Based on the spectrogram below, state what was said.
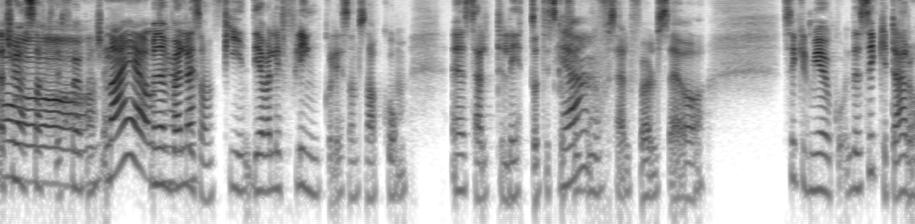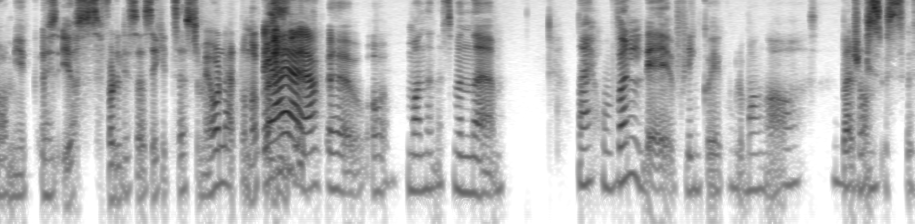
Jeg tror jeg har sagt det før, kanskje. Nei, Men det er veldig sånn fin, de er veldig flinke å liksom snakke om eh, selvtillit, og at de skal Ja. få god selvfølelse. og sikkert mye, Det er sikkert der hun har mye Ja, selvfølgelig så har sikkert søstera mi òg lært noe, Ja, ja, ja. eh, og mannen hennes, men nei, hun er veldig flink å gi komplimenter. Bare sånn,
